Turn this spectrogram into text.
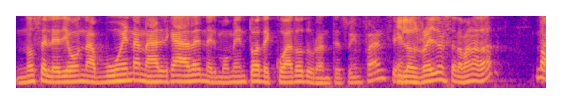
no se le dio una buena nalgada en el momento adecuado durante su infancia. ¿Y los Raiders se la van a dar? No,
